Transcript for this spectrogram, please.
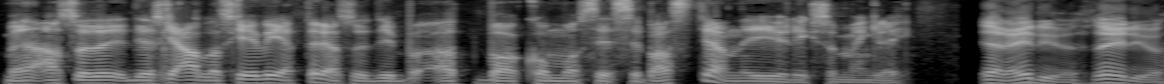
Men alltså, det det ska, alla ska ju veta det. Alltså, det att bara komma och se Sebastian är ju liksom en grej. Ja det är det ju. Det är det ju.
